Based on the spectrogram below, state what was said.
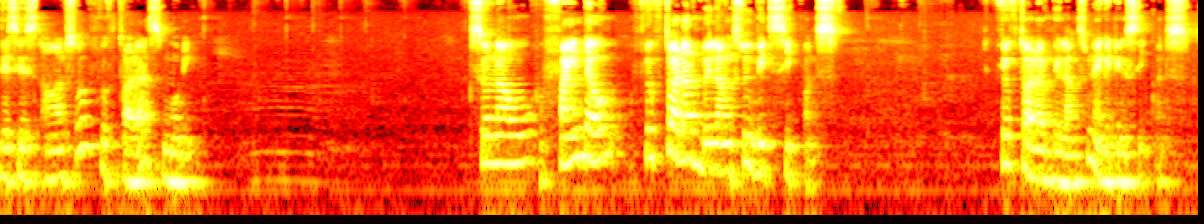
this is also fifth order moving so now find out fifth order belongs to which sequence fifth order belongs to negative sequence.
